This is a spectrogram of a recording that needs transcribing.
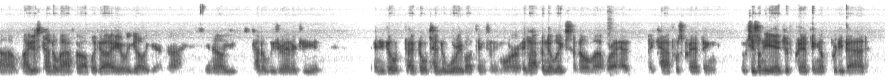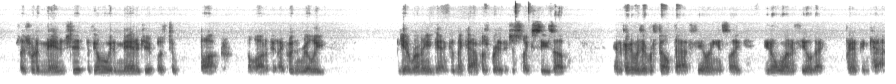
um, I just kind of laugh it off like, oh, here we go again. Uh, you know, you kind of lose your energy and and you don't I don't tend to worry about things anymore. It happened at Lake Sonoma where I had my calf was cramping. It was just on the edge of cramping up pretty bad. So I sort of managed it, but the only way to manage it was to buck a lot of it. I couldn't really get running again because my calf was ready to just like seize up. And if anyone's ever felt that feeling, it's like you don't want to feel that cramping calf,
